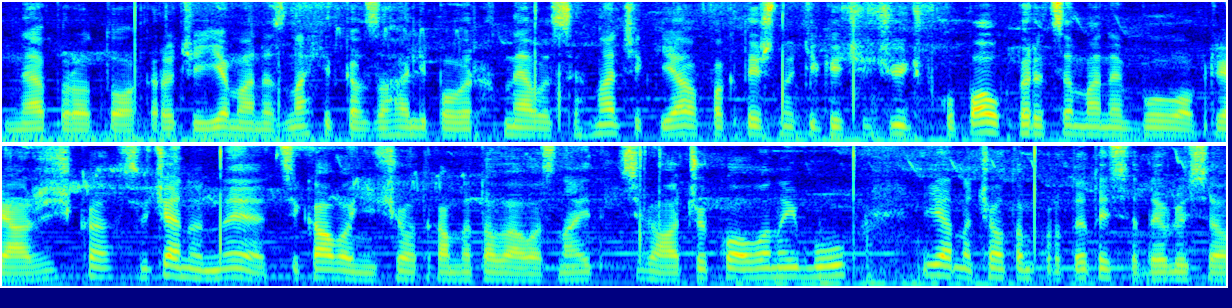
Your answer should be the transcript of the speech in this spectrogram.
не про то. Коротше, є в мене знахідка взагалі поверхневий сигнальчик. Я фактично тільки чуть-чуть вкопав. Перед цим в мене була пряжечка. Звичайно, не цікава нічого, така металева, знаєте, цвячок кований був. І я почав там крутитися, дивлюся,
